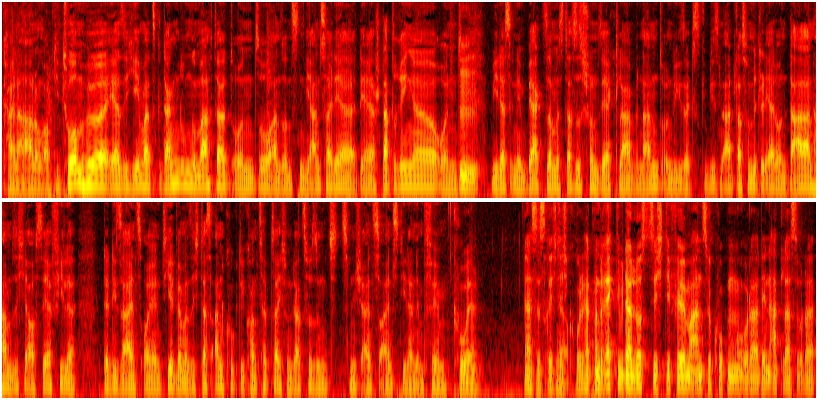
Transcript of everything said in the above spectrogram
keine Ahnung, ob die Turmhöhe er sich jemals Gedanken drum gemacht hat und so, ansonsten die Anzahl der, der Stadtringe und mhm. wie das in dem Berg zusammen ist, das ist schon sehr klar benannt und wie gesagt, es gibt diesen Atlas von Mittelerde und daran haben sich ja auch sehr viele der Designs orientiert. Wenn man sich das anguckt, die Konzeptzeichnungen dazu sind ziemlich eins zu eins die dann im Film. Cool. Das ist richtig ja. cool. Hat man direkt wieder Lust, sich die Filme anzugucken oder den Atlas oder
